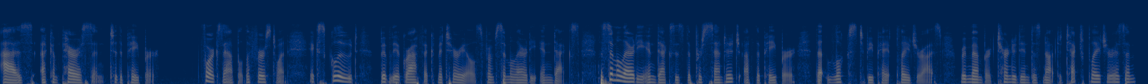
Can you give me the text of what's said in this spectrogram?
as a comparison to the paper. For example, the first one, exclude bibliographic materials from similarity index. The similarity index is the percentage of the paper that looks to be plagiarized. Remember, Turnitin does not detect plagiarism,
